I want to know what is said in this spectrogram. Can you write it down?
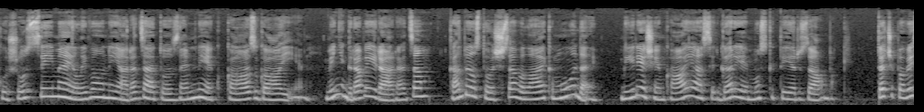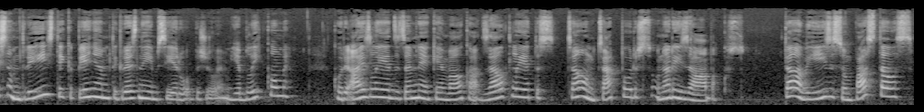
kurš uzzīmēja Livonijā redzēto zemnieku kāzu gājienu. Viņa gravīrā redzam, ka atbilstoši sava laika modei, vīriešiem kājās ir garie muskatieru zābaki. Taču pavisam drīz tika pieņemti greznības ierobežojumi, jeb likumi, kuri aizliedza zemniekiem valkāt zeltlietas, caunu cepurus un arī zābakus. Tā vīzes un pastalas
